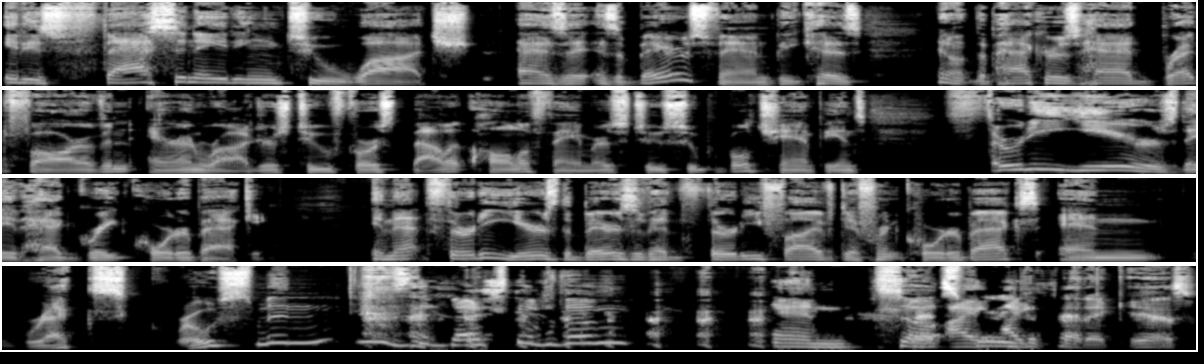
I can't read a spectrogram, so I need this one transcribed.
it is fascinating to watch as a, as a Bears fan because you know, the Packers had Brett Favre and Aaron Rodgers, two first ballot Hall of Famers, two Super Bowl champions. 30 years they've had great quarterbacking. In that 30 years, the Bears have had 35 different quarterbacks and Rex Grossman is the best of them. And so That's I, I, pathetic, yes.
